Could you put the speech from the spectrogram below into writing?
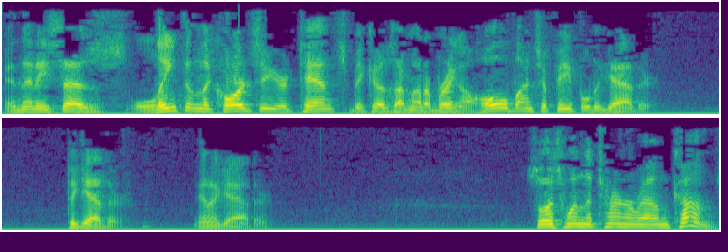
and then he says, lengthen the cords of your tents because I'm going to bring a whole bunch of people together. Together. In a gather. So it's when the turnaround comes.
